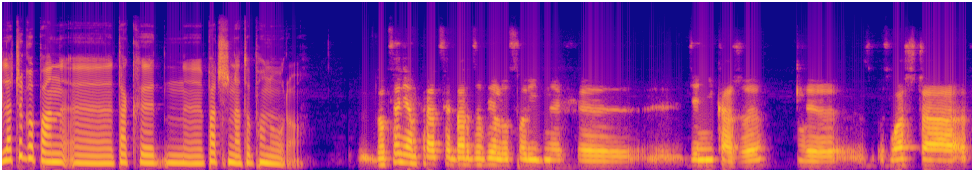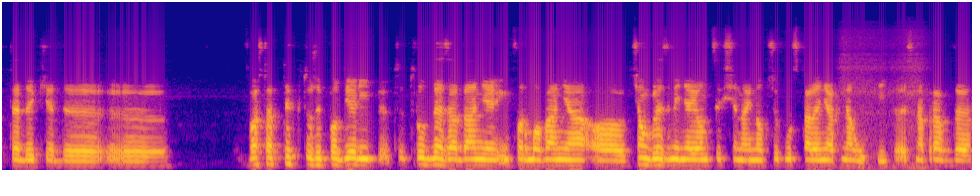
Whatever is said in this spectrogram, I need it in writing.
Dlaczego pan y, tak patrzy na to ponuro? Doceniam pracę bardzo wielu solidnych y, dziennikarzy, zwłaszcza wtedy, kiedy zwłaszcza tych, którzy podjęli trudne zadanie informowania o ciągle zmieniających się najnowszych ustaleniach nauki. To jest naprawdę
